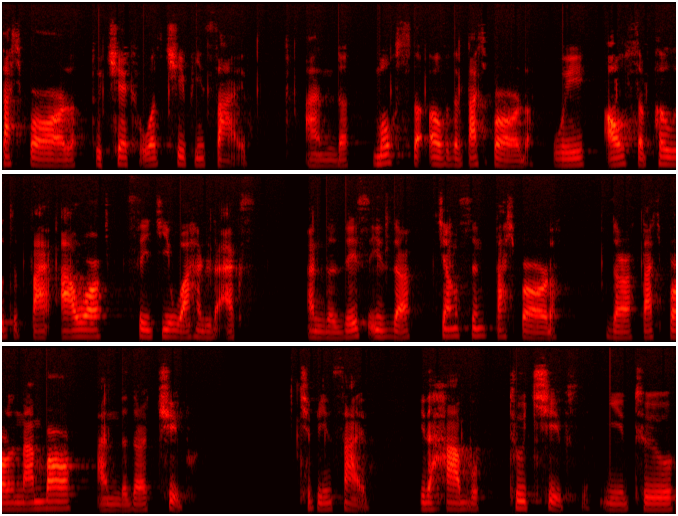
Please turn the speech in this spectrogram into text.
dashboard to check what chip inside. And most of the dashboard we all support by our CG100X. And this is the Johnson dashboard, the dashboard number and the chip, chip inside. It have two chips need to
